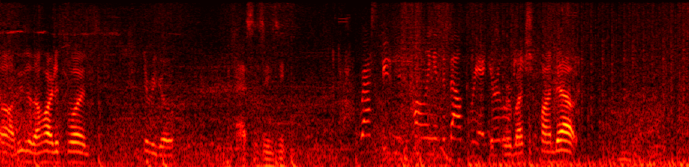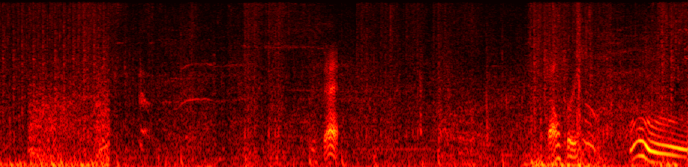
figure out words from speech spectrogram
Oh, these are the hardest ones. Here we go. This is easy. Rasputin is calling in the Valkyrie at your We're about to find out. What's that? Valkyrie. Ooh.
